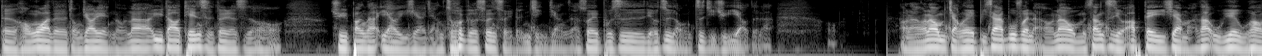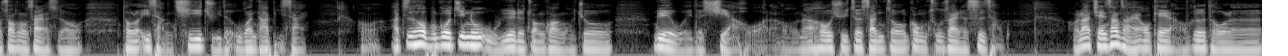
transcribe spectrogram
的红袜的总教练哦，那遇到天使队的时候去帮他要一下，讲做个顺水人情这样子，所以不是刘志荣自己去要的啦。好了，那我们讲回比赛的部分了。哦，那我们上次有 update 一下嘛？他五月五号双重赛的时候投了一场七局的无安打比赛。哦，啊之后不过进入五月的状况，我就略微的下滑了。哦，那后续这三周共出赛了四场。哦，那前三场还 OK 啦，我哥投了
